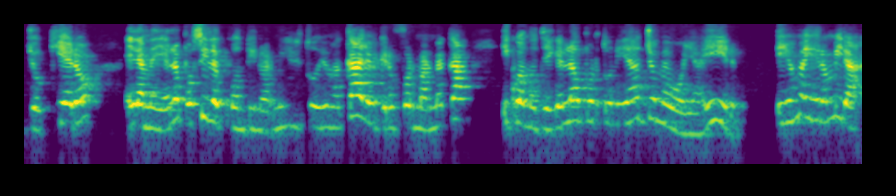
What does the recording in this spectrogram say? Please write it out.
yo quiero en la medida de lo posible continuar mis estudios acá, yo quiero formarme acá y cuando llegue la oportunidad yo me voy a ir. Ellos me dijeron, mira,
